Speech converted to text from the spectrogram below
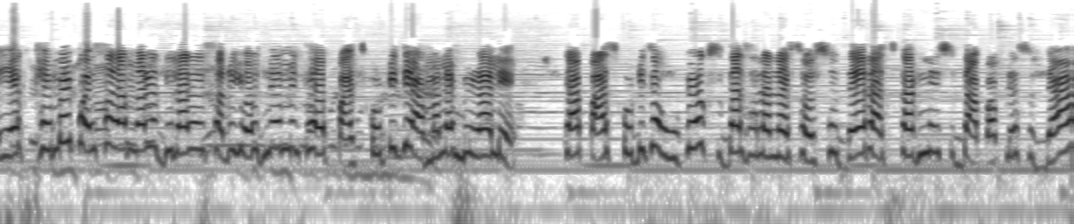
एक थेंबही पैसा आम्हाला दिला नाही सर. योजनेमध्ये पाच कोटी जे आम्हाला मिळाले. त्या पाच कोटीचा उपयोग सुद्धा झाला नाही सर. सुद्धा राजकारणी सुद्धा आपापल्या सुद्धा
